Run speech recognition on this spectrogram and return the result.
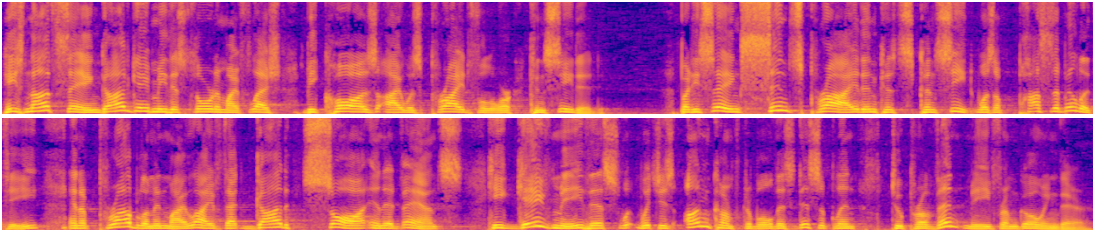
He's not saying, God gave me this thorn in my flesh because I was prideful or conceited. But he's saying, since pride and conceit was a possibility and a problem in my life that God saw in advance, he gave me this, which is uncomfortable, this discipline, to prevent me from going there,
